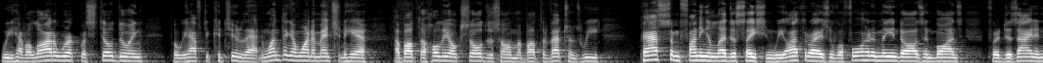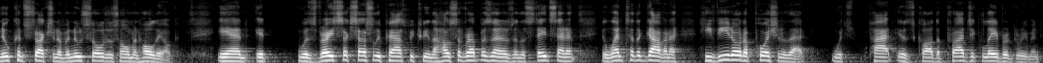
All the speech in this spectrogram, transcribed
we have a lot of work we're still doing, but we have to continue that. And one thing I want to mention here about the Holyoke Soldiers Home, about the veterans, we passed some funding and legislation. We authorized over $400 million in bonds for design and new construction of a new soldiers' home in Holyoke. And it was very successfully passed between the House of Representatives and the state Senate. It went to the governor. He vetoed a portion of that, which part is called the Project Labor Agreement.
